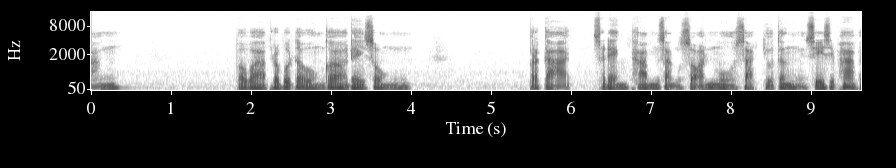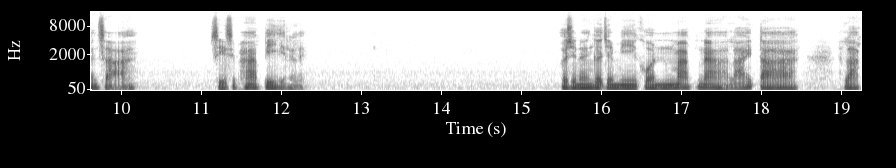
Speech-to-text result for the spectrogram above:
าง เพราะว่าพระพุทธองค์ก็ได้ทรงประกาศแสดงธรรมสั่งสอนหมู่สัตว์อยู่ตั้ง 45พรรษา 45 ปีนั่นแหละ เพราะฉะนั้นก็จะมีคนมากหน้าหลายตา หลาก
